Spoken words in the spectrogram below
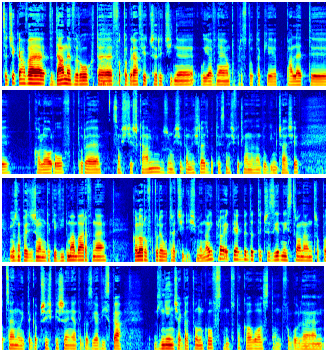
Co ciekawe, wdane w ruch te fotografie czy ryciny ujawniają po prostu takie palety kolorów, które są ścieżkami, możemy się domyślać, bo to jest naświetlane na długim czasie. Można powiedzieć, że mamy takie widma barwne, kolorów, które utraciliśmy. No i projekt jakby dotyczy z jednej strony antropocenu i tego przyspieszenia tego zjawiska ginięcia gatunków, stąd to koło, stąd w ogóle mm,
